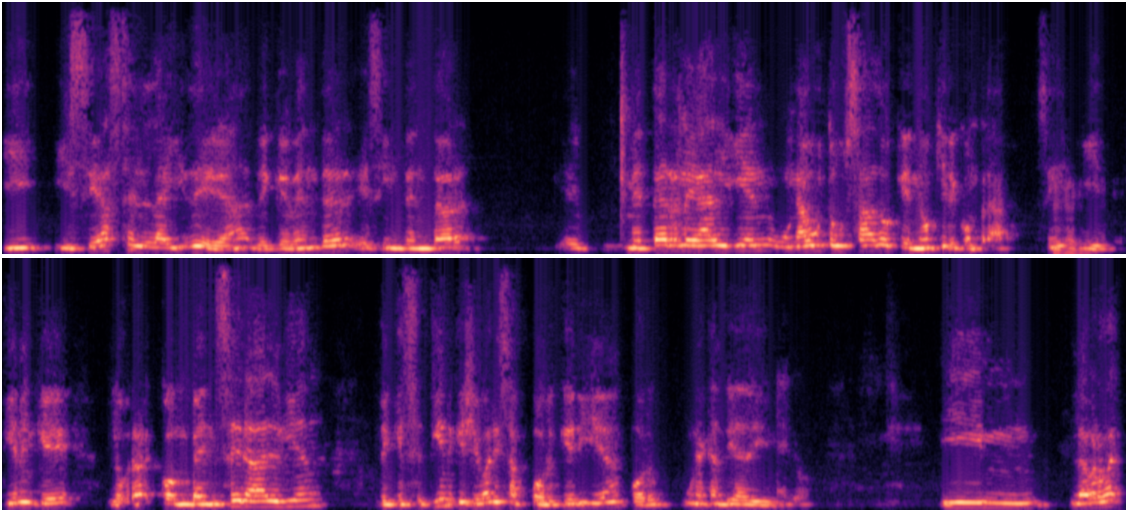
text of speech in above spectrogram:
Y, se hacen la idea de que vender es intentar eh, meterle a alguien un auto usado que no quiere comprar, ¿sí? Y tienen que lograr convencer a alguien de que se tiene que llevar esa porquería por una cantidad de dinero. Y mm, la verdad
